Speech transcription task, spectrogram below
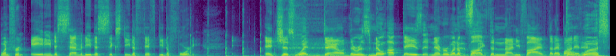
went from 80 to 70 to 60 to 50 to 40. It just went down. There was no up days. It never went above like the 95 that I bought The it at. The worst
